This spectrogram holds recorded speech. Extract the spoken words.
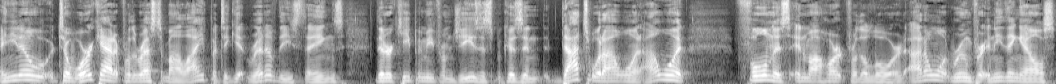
And you know, to work at it for the rest of my life, but to get rid of these things that are keeping me from Jesus because in, that's what I want. I want fullness in my heart for the Lord. I don't want room for anything else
